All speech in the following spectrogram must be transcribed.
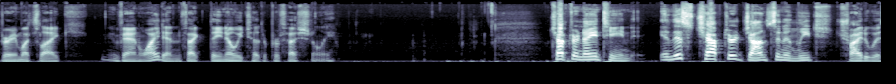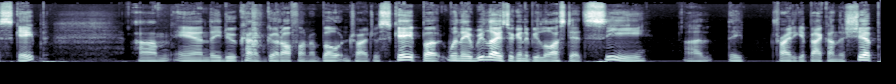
very much like Van Weyden. In fact, they know each other professionally. Chapter 19. In this chapter, Johnson and Leach try to escape. Um, and they do kind of get off on a boat and try to escape. But when they realize they're going to be lost at sea, uh, they try to get back on the ship.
